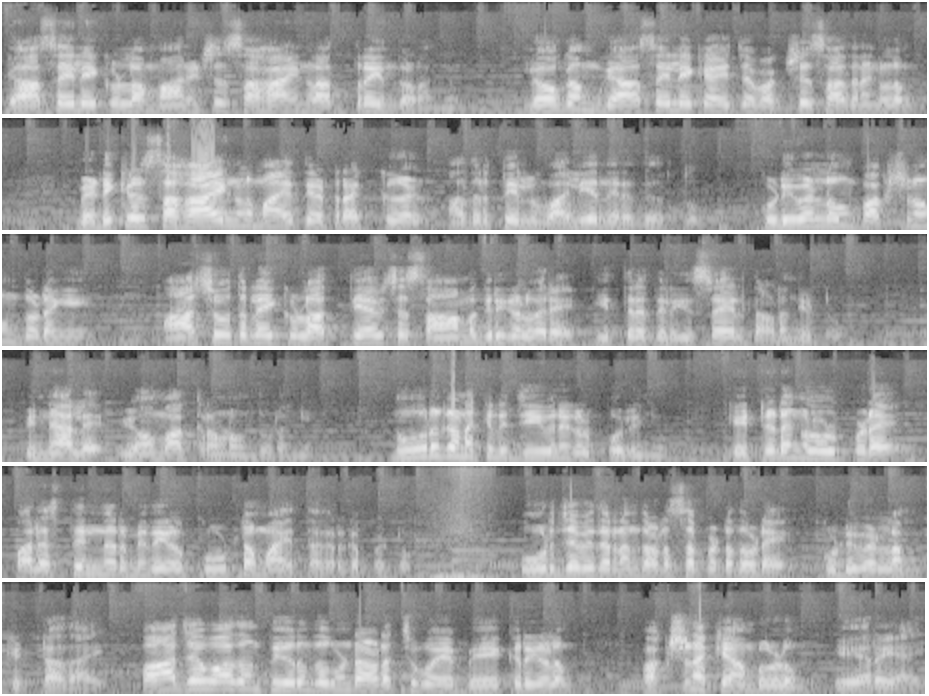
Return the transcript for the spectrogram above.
ഗാസയിലേക്കുള്ള മാനുഷ്യ സഹായങ്ങൾ അത്രയും തുടങ്ങും ലോകം ഗാസയിലേക്ക് അയച്ച ഭക്ഷ്യസാധനങ്ങളും മെഡിക്കൽ സഹായങ്ങളുമായി എത്തിയ ട്രക്കുകൾ അതിർത്തിയിൽ വലിയ നിര തീർത്തു. കുടിവെള്ളവും ഭക്ഷണവും തുടങ്ങി ആശുപത്രിയിലേക്കുള്ള അത്യാവശ്യ സാമഗ്രികൾ വരെ ഇത്തരത്തിൽ ഇസ്രായേൽ തടഞ്ഞിട്ടു. പിന്നാലെ വ്യോമാക്രമണവും തുടങ്ങി. നൂറുകണക്കിന് ജീവനുകൾ പൊലിഞ്ഞു. കെട്ടിടങ്ങൾ ഉൾപ്പെടെ പലസ്തീൻ നിർമ്മിതികൾ കൂട്ടമായി തകർക്കപ്പെട്ടു. ഊർജ വിതരണം തടസ്സപ്പെട്ടതോടെ കുടിവെള്ളം കിട്ടാതായി. പാചകവാദം തീർന്നുകൊണ്ട് അടച്ചുപോയ ബേക്കറികളും ഭക്ഷണ ക്യാമ്പുകളും ഏറെയായി.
